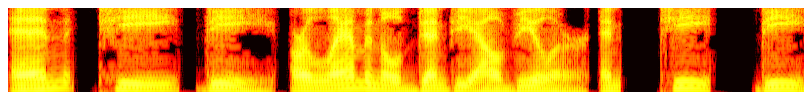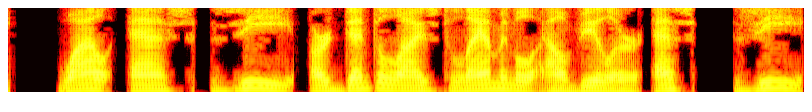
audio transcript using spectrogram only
N, T, D, are laminal denti-alveolar and, T, D, while, S, Z, are dentalized laminal alveolar S, Z,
